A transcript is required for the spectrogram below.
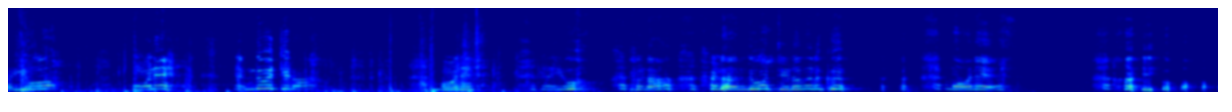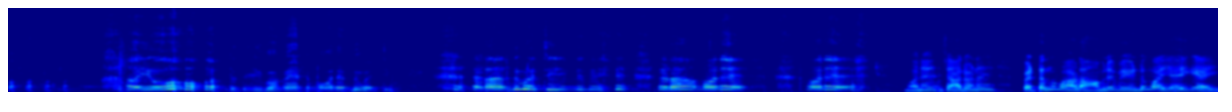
അയ്യോ മോനെ എന്തു പറ്റിടാ മോനെ അയ്യോ എടാ എടാ എന്തു പറ്റിടാ നിനക്ക്? മോനെ അയ്യോ അയ്യോ എന്റെ ദൈവമേ എന്റെ മോൻ എന്ത് പറ്റി? എടാ എന്ത് പറ്റി എടാ മോനെ മോനെ. മോനെ ചാരോണെ പെട്ടെന്ന് വാടാ അവന് വീണ്ടും വയ്യായികയായി.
